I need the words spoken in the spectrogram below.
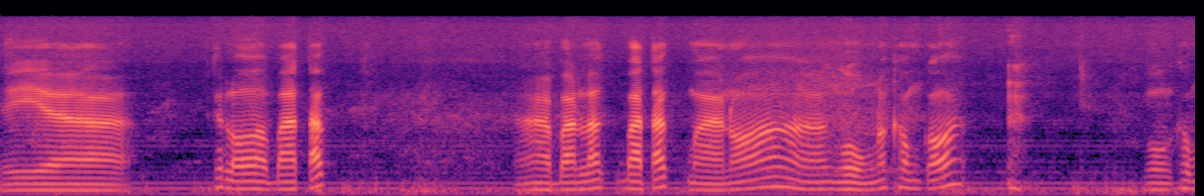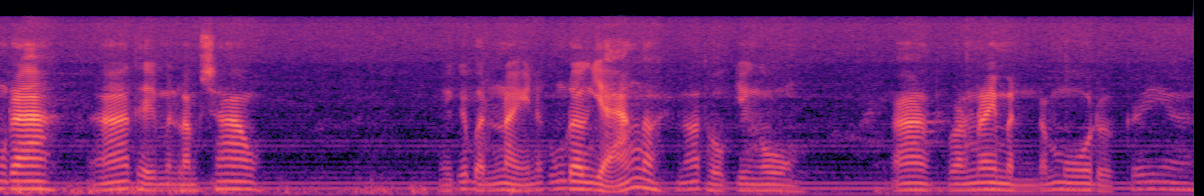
Thì à, cái lo ba tấc à, ba lắc ba tấc mà nó nguồn nó không có nguồn không ra à, thì mình làm sao thì cái bệnh này nó cũng đơn giản thôi nó thuộc về nguồn. À, và hôm nay mình đã mua được cái à,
